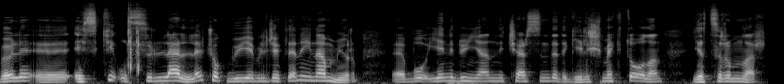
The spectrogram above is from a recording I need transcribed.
böyle e, eski usullerle çok büyüyebileceklerine inanmıyorum. E, bu yeni dünyanın içerisinde de gelişmekte olan yatırımlar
